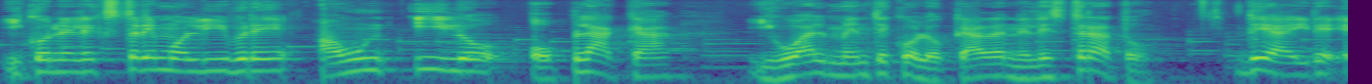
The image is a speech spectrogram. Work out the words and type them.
y con el extremo libre a un hilo o placa igualmente colocada en el estrato de aire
